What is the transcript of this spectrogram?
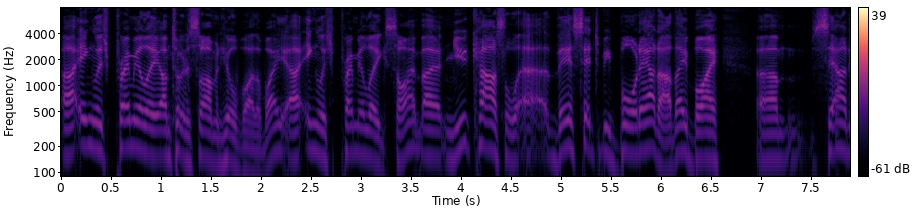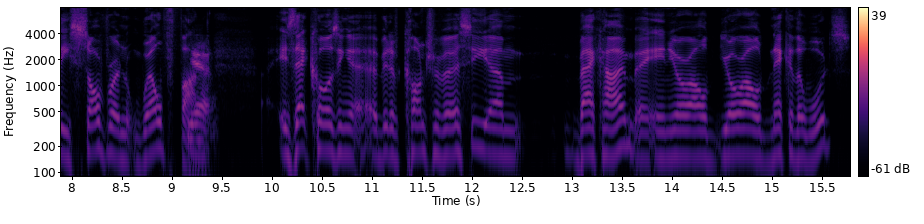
Uh, English Premier League. I'm talking to Simon Hill, by the way. Uh, English Premier League side. Uh, Newcastle. Uh, they're set to be bought out, are they, by um, Saudi sovereign wealth fund? Yeah. Is that causing a, a bit of controversy um, back home in your old your old neck of the woods?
